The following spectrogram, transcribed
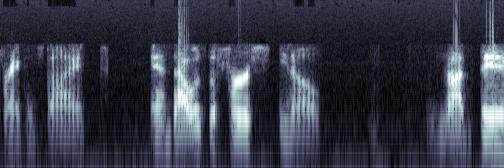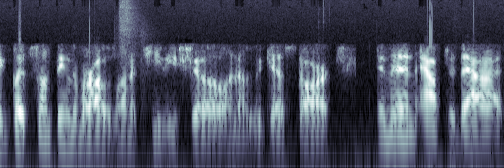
Frankenstein, and that was the first you know not big, but something where I was on a TV show and I was a guest star. And then after that,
